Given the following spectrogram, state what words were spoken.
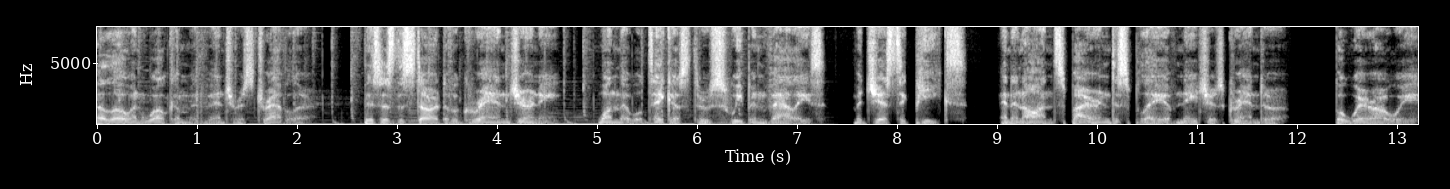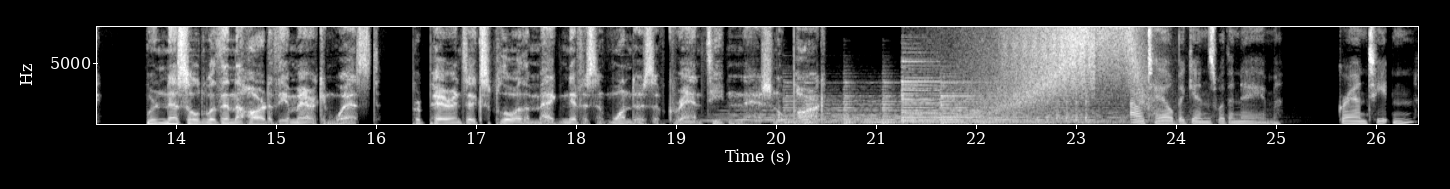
Hello and welcome, adventurous traveler. This is the start of a grand journey, one that will take us through sweeping valleys, majestic peaks, and an awe inspiring display of nature's grandeur. But where are we? We're nestled within the heart of the American West, preparing to explore the magnificent wonders of Grand Teton National Park. Our tale begins with a name Grand Teton.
